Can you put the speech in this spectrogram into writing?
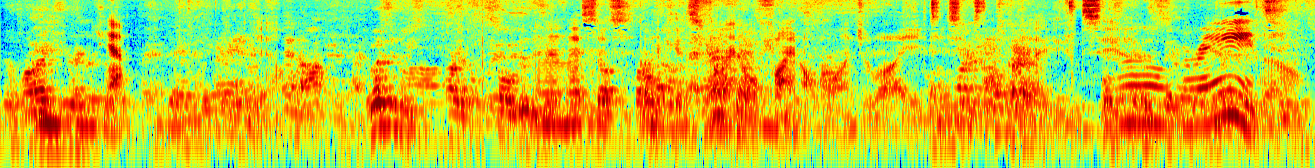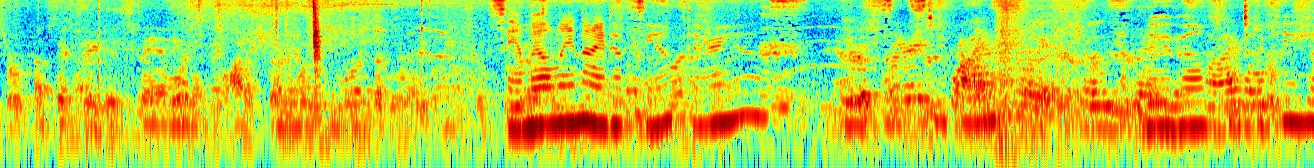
The larger Yeah. Yeah. It wasn't just part of the soldier. And then this is like his final, final on July 1865. You can see it. Oh, great. Samuel Leonidas, yeah, there he is. 65. Louisville, Kentucky.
